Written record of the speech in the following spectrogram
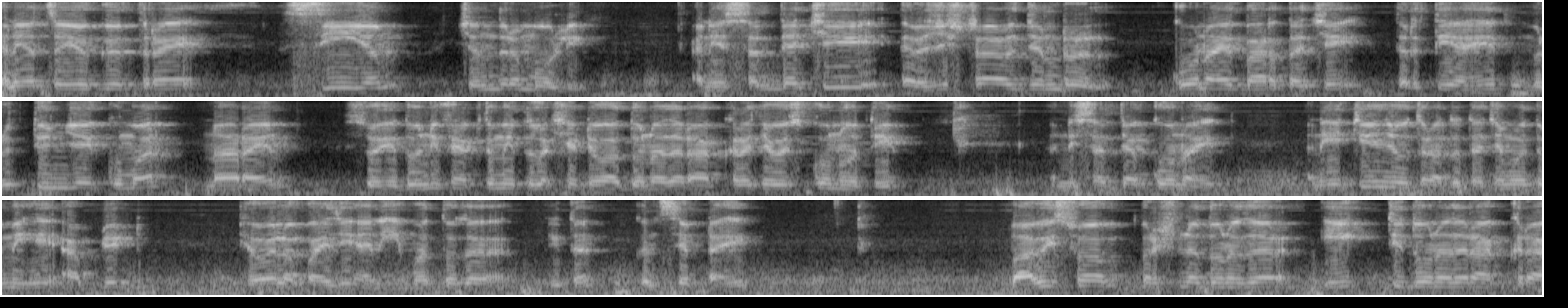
आणि याचं योग्य उत्तर आहे सी एम चंद्रमौली. आणि सध्याचे रजिस्ट्रार जनरल कोण आहेत भारताचे? तर ते आहेत मृत्युंजय कुमार नारायण. सो हे दोन्ही फॅक्ट तुम्ही लक्षात ठेवा. दोन हजार अकराच्या वेळेस कोण होते? आणि सध्या कोण आहेत? आणि हे चेंज होत राहतं. त्याच्यामुळे तुम्ही हे अपडेट ठेवायला पाहिजे. आणि हे महत्त्वाचा इथं कन्सेप्ट आहे. बावीसवा प्रश्न दोन हजार एक ते दोन हजार अकरा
